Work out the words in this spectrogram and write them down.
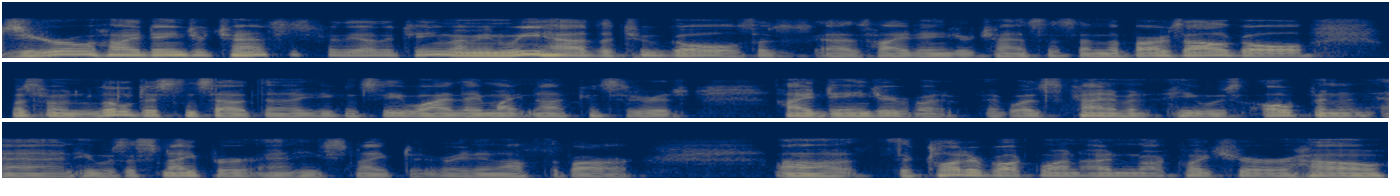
zero high danger chances for the other team. I mean, we had the two goals as, as high danger chances, and the Barzal goal was from a little distance out. There. You can see why they might not consider it high danger, but it was kind of a, he was open and he was a sniper, and he sniped it right in off the bar. Uh, the Clutterbuck one, I'm not quite sure how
